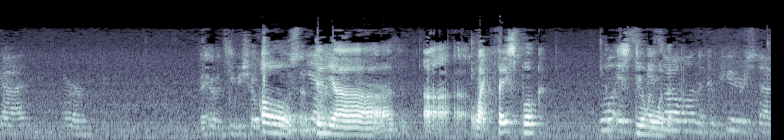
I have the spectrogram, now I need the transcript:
God, or, They have a TV show. Oh, called Lucifer. the uh, uh, like Facebook. well, it's, It's dealing it's with it. all on the computer stuff,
